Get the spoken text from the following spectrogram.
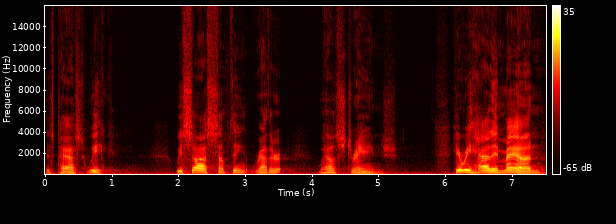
This past week, we saw something rather, well, strange. Here we had a man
